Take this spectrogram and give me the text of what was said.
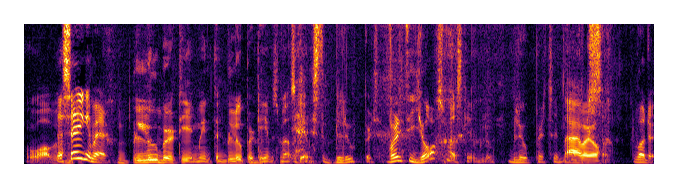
Av Jag säger inget mer. Bloober Team, inte Blooper Team som jag skrev. Just det, blooper. Var det inte jag som blo- blooper? Till Nej, det var jag. Det var du.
